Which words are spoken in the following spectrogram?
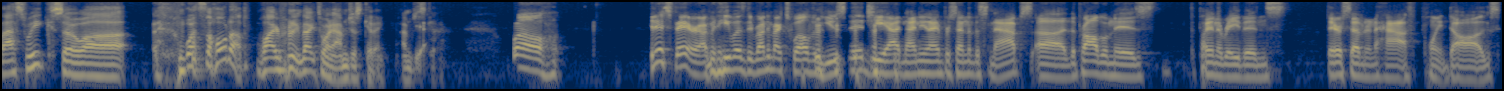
last week. So uh what's the holdup? Why running back 20? I'm just kidding. I'm just kidding. Well, it is fair. I mean, he was the running back 12 in usage. he had 99% of the snaps. Uh, the problem is playing the Ravens, they're seven and a half point dogs.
